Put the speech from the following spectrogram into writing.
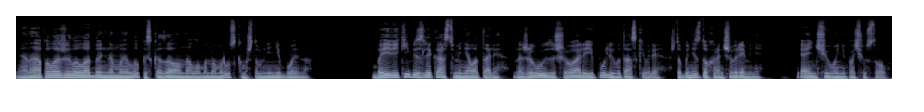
Она положила ладонь на мой лоб и сказала на ломаном русском, что мне не больно. Боевики без лекарств меня латали, на живую зашивали и пули вытаскивали, чтобы не сдох раньше времени. Я ничего не почувствовал.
